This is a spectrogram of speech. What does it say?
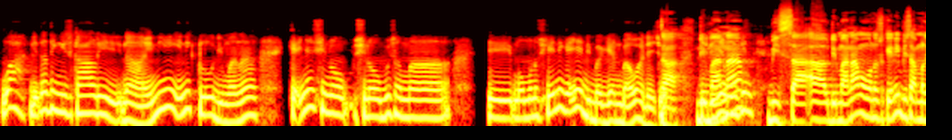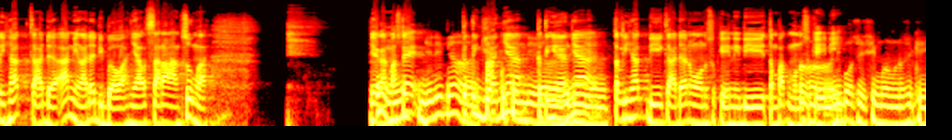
wah kita tinggi sekali nah ini ini clue di mana kayaknya Shino, Shinobu sama si Momonosuke ini kayaknya di bagian bawah deh cuy Nah, di mana mungkin- bisa eh, di mana Momonosuke ini bisa melihat keadaan yang ada di bawahnya secara langsung lah. Ya kan, Hmm, maksudnya jadi ya, ketinggiannya kan dia, ketinggiannya ketinggian. terlihat di keadaan Momonosuke ini di tempat Momonosuke Eh, ini. di posisi Momonosuke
